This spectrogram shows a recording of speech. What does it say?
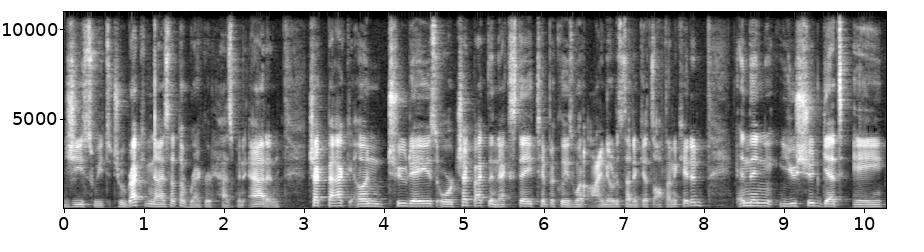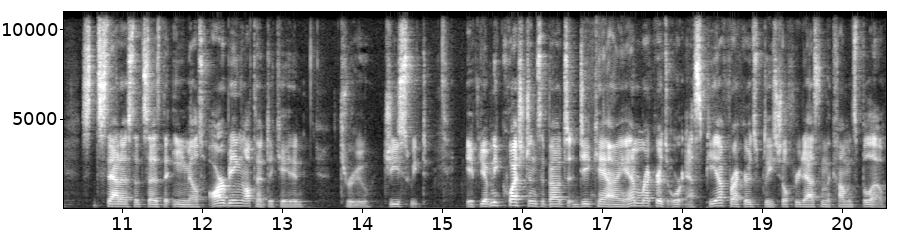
G Suite to recognize that the record has been added. Check back on two days or check back the next day, typically is when I notice that it gets authenticated. And then you should get a status that says that emails are being authenticated through G Suite. If you have any questions about DKIM records or SPF records, please feel free to ask in the comments below.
